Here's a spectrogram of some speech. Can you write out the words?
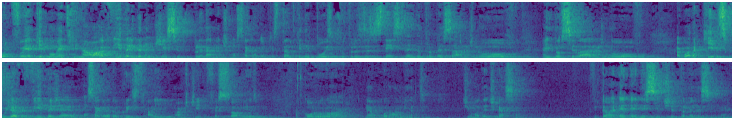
Foi, foi, aquele momento final. A vida ainda não tinha sido plenamente consagrada a Cristo. Tanto que depois, em futuras existências, ainda tropeçaram de novo, ainda oscilaram de novo. Agora, aqueles cuja vida já era consagrada ao Cristo, aí o martírio foi só mesmo a coroa, né, um coroamento de uma dedicação. Então, é, é nesse sentido também, assim, né?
